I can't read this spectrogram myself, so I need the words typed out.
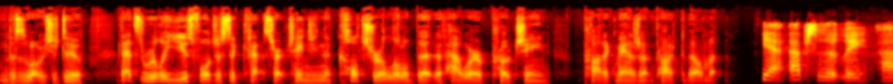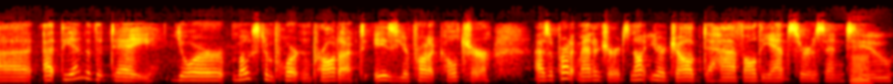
this is what we should do. That's really useful just to start changing the culture a little bit of how we're approaching product management, and product development. Yeah, absolutely. Uh, at the end of the day, your most important product is your product culture. As a product manager, it's not your job to have all the answers and to mm.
